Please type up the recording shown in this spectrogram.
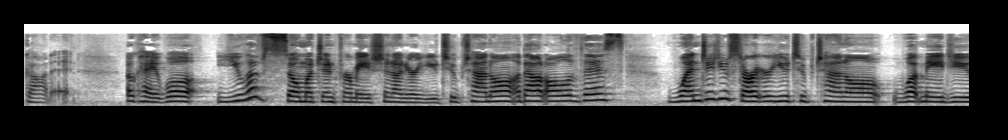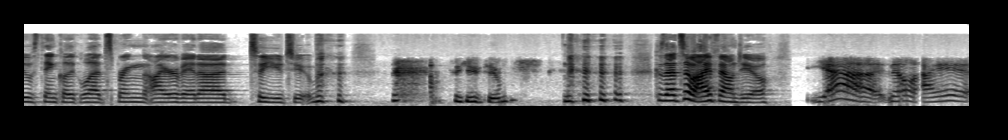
Got it. Okay, well, you have so much information on your YouTube channel about all of this. When did you start your YouTube channel? What made you think like let's bring Ayurveda to YouTube? to YouTube. Cuz that's how I found you. Yeah, no, I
